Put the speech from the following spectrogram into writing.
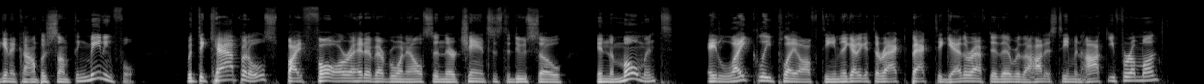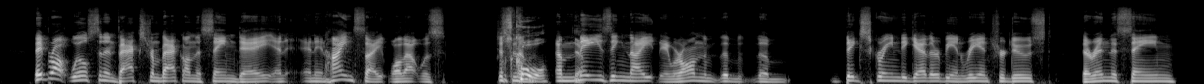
can accomplish something meaningful. With the Capitals by far ahead of everyone else in their chances to do so in the moment, a likely playoff team. They got to get their act back together after they were the hottest team in hockey for a month. They brought Wilson and Backstrom back on the same day, and and in hindsight, while that was just cool. am- amazing night, they were on the, the the big screen together, being reintroduced. They're in the same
